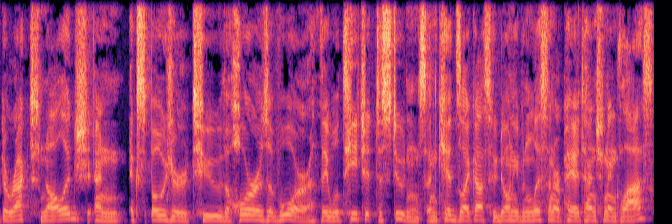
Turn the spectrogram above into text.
direct knowledge and exposure to the horrors of war, they will teach it to students and kids like us who don't even listen or pay attention in class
